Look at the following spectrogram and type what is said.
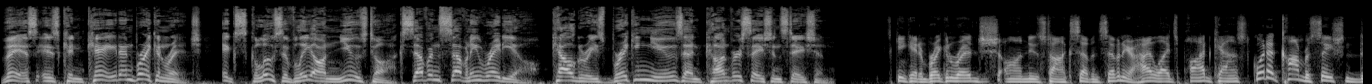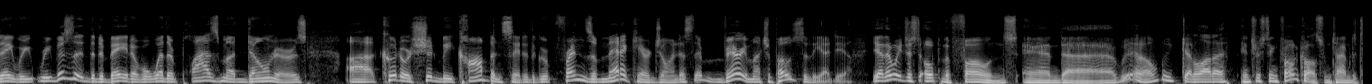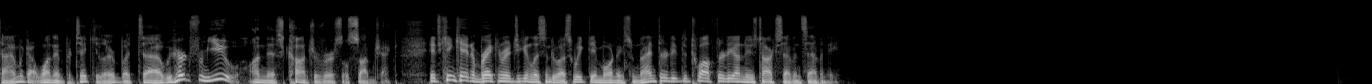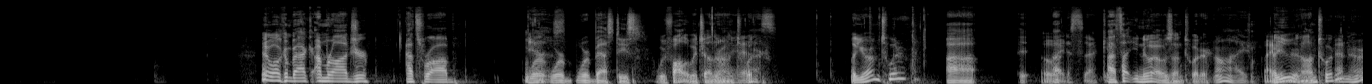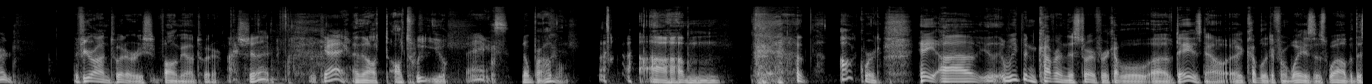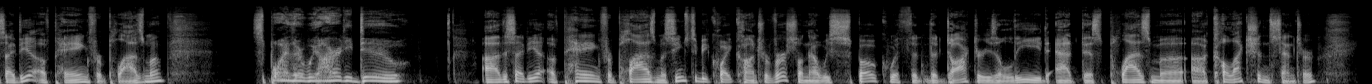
This is Kingkade and Breckenridge, exclusively on News Talk 770 Radio, Calgary's breaking news and conversation station. It's Kingkade and Breckenridge on News Talk 770, our highlights podcast. Quite a conversation today. We revisited the debate over whether plasma donors uh, could or should be compensated. The group Friends of Medicare joined us. They're very much opposed to the idea. Yeah, then we just opened the phones, and uh, you know we get a lot of interesting phone calls from time to time. We got one in particular, but uh, we heard from you on this controversial subject. It's Kingkade and Breckenridge. You can listen to us weekday mornings from nine thirty to twelve thirty on News Talk seven seventy. Hey, welcome back. I'm Roger. That's Rob. We're, Yes. we're we're besties. We follow each other on Oh, Twitter. Well, you're on Twitter? Uh, Oh, wait a second. I thought you knew I was on Twitter. no, I, I Are you even know. on Twitter? I hadn't heard. If you're on Twitter, you should follow me on Twitter, I should. Okay. and then I'll I'll tweet you. Thanks. No problem. um, awkward. Hey, uh, we've been covering this story for a couple of days now, a couple of different ways as well. But this idea of paying for plasma, spoiler, we already do. Uh, this idea of paying for plasma seems to be quite controversial. Now, we spoke with the, the doctor. He's a lead at this plasma uh, collection center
